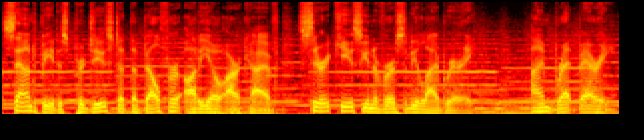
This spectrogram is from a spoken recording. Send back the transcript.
Soundbeat is produced at the Belfer Audio Archive, Syracuse University Library. I'm Brett Barry.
